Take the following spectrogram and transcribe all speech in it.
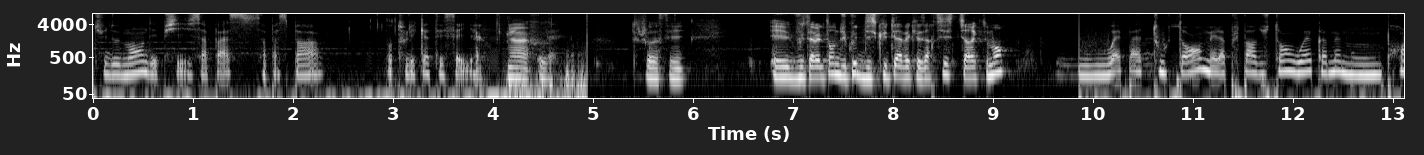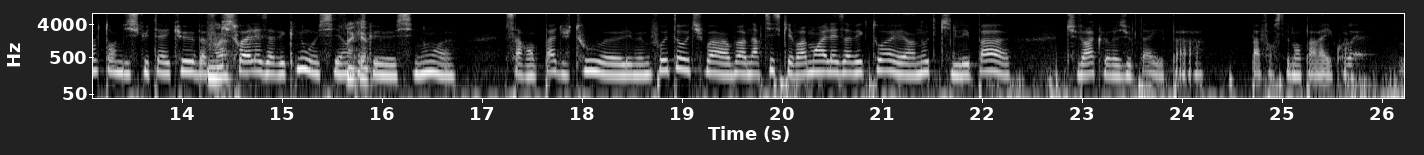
Tu demandes et puis ça passe, ça passe pas. Dans tous les cas, t'essayes. Ouais, faut toujours essayer. Et vous avez le temps du coup de discuter avec les artistes directement? Ouais, pas tout le temps, mais la plupart du temps, ouais, quand même, on prend le temps de discuter avec eux. Bah, faut Ouais. qu'ils soient à l'aise avec nous aussi, hein, parce que sinon, euh, ça rend pas du tout euh, les mêmes photos, tu vois. Un, un artiste qui est vraiment à l'aise avec toi et un autre qui l'est pas, euh, tu verras que le résultat il est pas, pas forcément pareil, quoi. Ouais. Mm.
